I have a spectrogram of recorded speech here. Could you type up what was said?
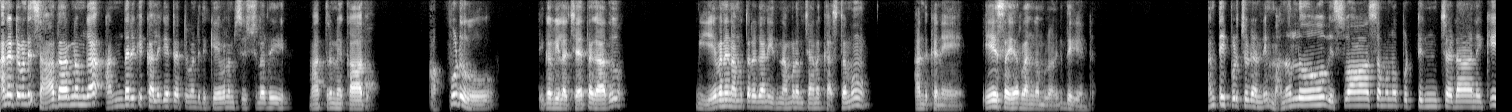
అన్నటువంటి సాధారణంగా అందరికీ కలిగేటటువంటిది కేవలం శిష్యులది మాత్రమే కాదు. అప్పుడు ఇక వీళ్ళ చేత కాదు ఏవనే నమ్ముతారు కానీ ఇది నమ్మడం చాలా కష్టము. అందుకనే ఏసయ్య రంగంలోనికి దిగండి అంటే ఇప్పుడు చూడండి మనలో విశ్వాసమును పుట్టించడానికి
